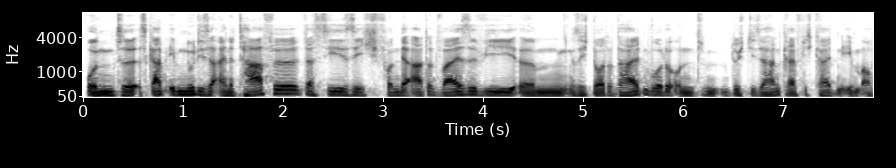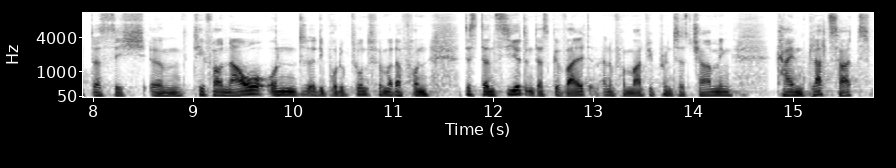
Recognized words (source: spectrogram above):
Und äh, es gab eben nur diese eine Tafel, dass sie sich von der Art und Weise, wie ähm, sich dort unterhalten wurde und durch diese Handgreiflichkeiten eben auch, dass sich ähm, TV Now und äh, die Produktionsfirma davon distanziert und dass Gewalt in einem Format wie Princess Charming keinen Platz hat.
